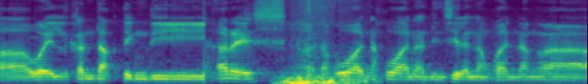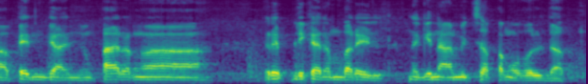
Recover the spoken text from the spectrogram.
Uh, while conducting the arrest, uh, nakuha, nakuha na din sila ng, ng uh, pen gun, yung parang uh, replika ng baril na ginamit sa pang-hold up.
